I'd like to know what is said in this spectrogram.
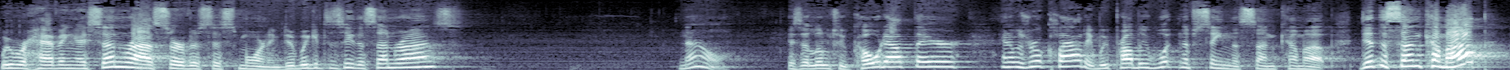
We were having a sunrise service this morning. Did we get to see the sunrise? No. Is it a little too cold out there? And it was real cloudy. We probably wouldn't have seen the sun come up. Did the sun come up?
